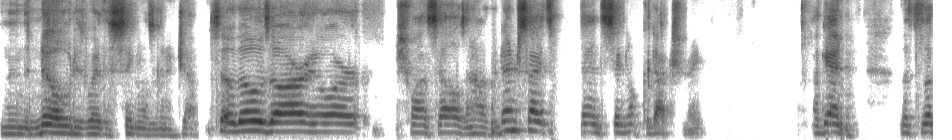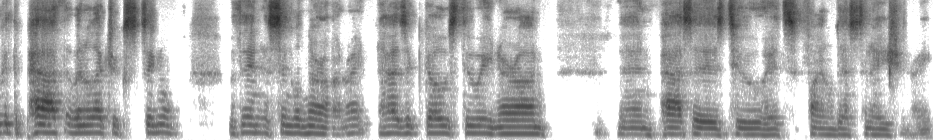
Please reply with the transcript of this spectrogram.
and then the node is where the signal is going to jump. So those are your Schwann cells and oligodendrocytes, and signal conduction, right? Again, let's look at the path of an electric signal within a single neuron, right? As it goes through a neuron and passes to its final destination, right?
